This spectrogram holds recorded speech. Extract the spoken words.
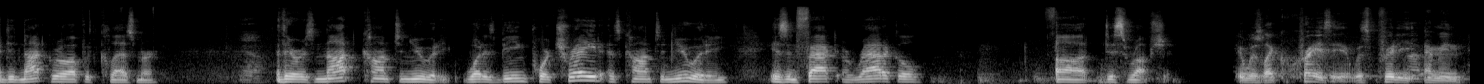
I did not grow up with klezmer. Yeah. There is not continuity. What is being portrayed as continuity is, in fact, a radical uh, disruption. It was like crazy. It was pretty. I mean,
